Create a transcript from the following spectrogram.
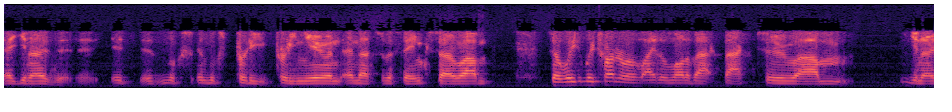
uh, you know, it, it looks it looks pretty pretty new and, and that sort of thing. So um, so we we try to relate a lot of that back to um, you know,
